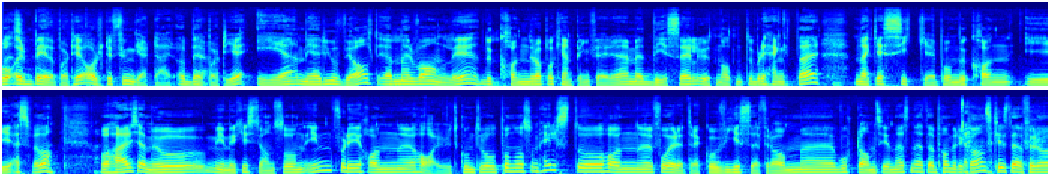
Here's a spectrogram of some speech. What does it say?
Og Arbeiderpartiet har alltid fungert der. Arbeiderpartiet er mer jovialt, er mer vanlig. Du kan dra på campingferie med diesel uten at du blir hengt der, men jeg er ikke sikker på om du kan i SV. da. Og her kommer jo Mimir Kristiansson inn, fordi han har jo ikke kontroll på noe som helst, og han foretrekker å vise fram eh, vortene sine, som heter på amerikansk, i stedet for å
